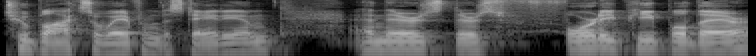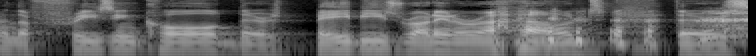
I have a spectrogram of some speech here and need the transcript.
two blocks away from the stadium. And there's there's 40 people there in the freezing cold. There's babies running around. there's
